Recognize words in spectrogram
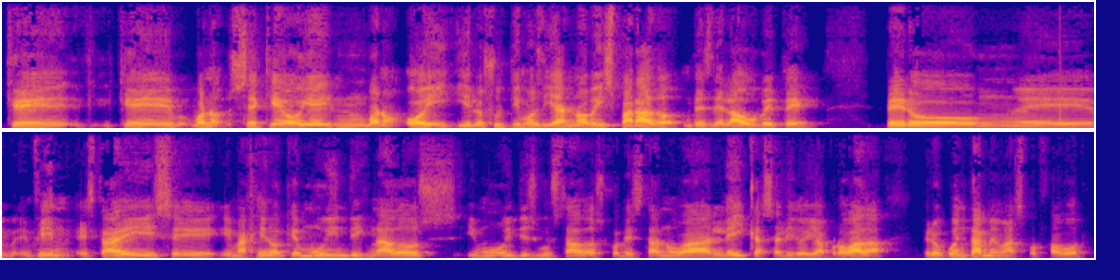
Que, bueno, sé que hoy, bueno, hoy y en los últimos días no habéis parado desde la AVT, pero, eh, en fin, estáis, eh, imagino que muy indignados y muy disgustados con esta nueva ley que ha salido y aprobada. Pero cuéntame más, por favor.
